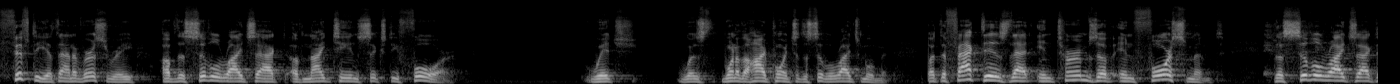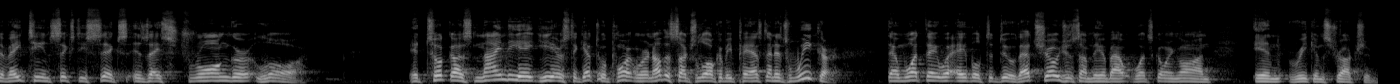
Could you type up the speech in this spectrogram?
50th anniversary of the Civil Rights Act of 1964, which was one of the high points of the civil rights movement. But the fact is that in terms of enforcement, the Civil Rights Act of 1866 is a stronger law. It took us 98 years to get to a point where another such law could be passed, and it's weaker than what they were able to do. That shows you something about what's going on in Reconstruction.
